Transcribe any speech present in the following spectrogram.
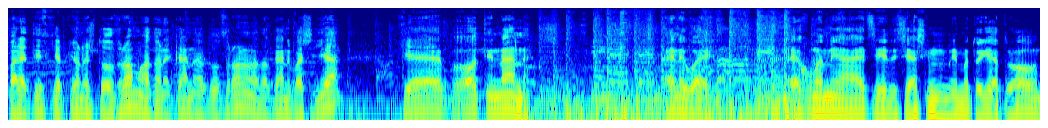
παρετήθηκε ποιον στο δρόμο να τον έκανε από τον θρόνο, να τον κάνει βασιλιά και ό,τι να είναι. Anyway, έχουμε μια έτσι είδηση άσχημη με τον γιατρό.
